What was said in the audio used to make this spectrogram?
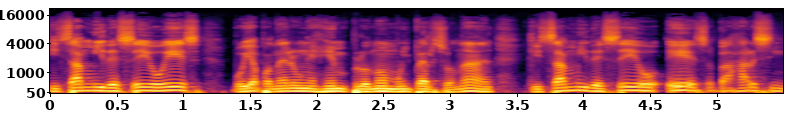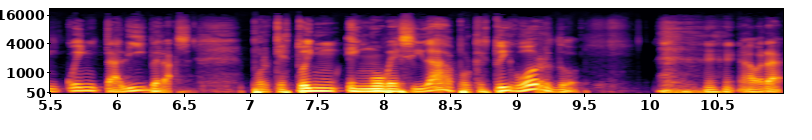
Quizás mi deseo es, voy a poner un ejemplo no muy personal, quizás mi deseo es bajar 50 libras porque estoy en obesidad, porque estoy gordo. Ahora,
